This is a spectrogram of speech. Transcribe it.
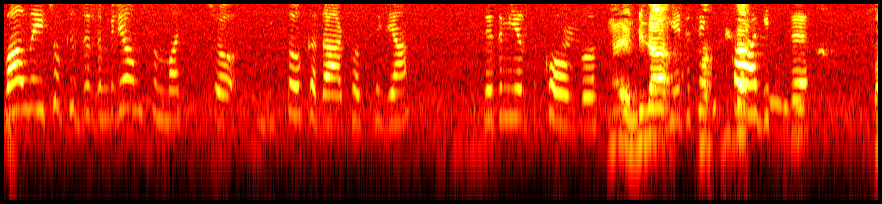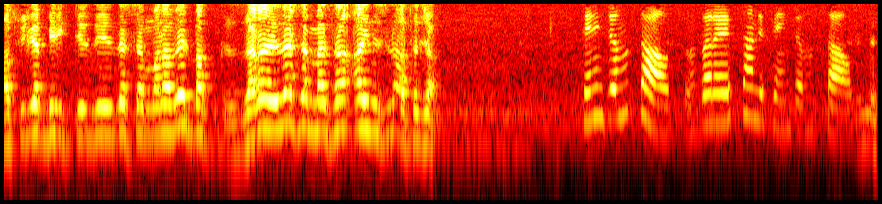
Vallahi çok üzüldüm biliyor musun maço? Gitti o kadar fasulyen. Dedim yazık oldu. Hayır bir daha 7-8 bak, bir daha K gitti. Fasulye biriktirdiğinde sen bana ver bak zarar edersen ben sana aynısını atacağım. Senin canın sağ olsun. Zarar etsen de senin canın sağ olsun.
